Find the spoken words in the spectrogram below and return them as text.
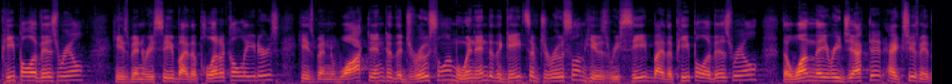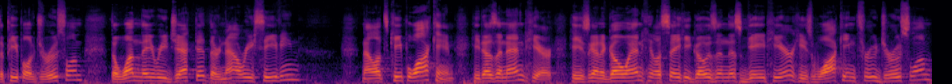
people of Israel. He's been received by the political leaders. He's been walked into the Jerusalem, went into the gates of Jerusalem. He was received by the people of Israel. The one they rejected, uh, excuse me, the people of Jerusalem, the one they rejected, they're now receiving. Now let's keep walking. He doesn't end here. He's going to go in. He, let's say he goes in this gate here. He's walking through Jerusalem,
